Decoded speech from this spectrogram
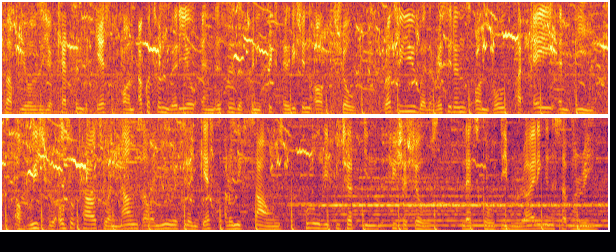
What's up, yo? This is your captain, the guest on Aquatone Radio, and this is the 26th edition of the show. Brought to you by the residents on both Part A and B, of which we're also proud to announce our new resident guest, Alonic Sounds, who will be featured in future shows. Let's go deep riding in the submarine.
